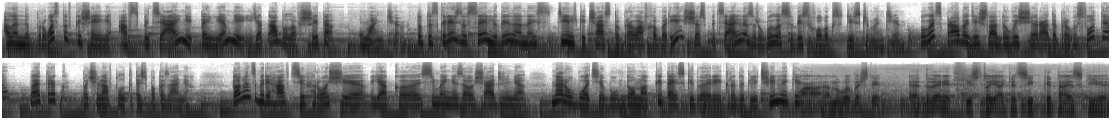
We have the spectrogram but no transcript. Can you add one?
але не просто в кишені, а в спеціальній таємній, яка була вшита у мантію. Тобто, скоріш за все, людина настільки часто брала хабарі, що спеціально зробила собі сховок суддівській мантії. Коли справа дійшла до Вищої ради правосуддя, Петрик починав плутатись в показаннях. То він зберігав ці гроші як е, сімейні заощадження. На роботі був вдома китайські двері і крадуть лічильники. А, ну вибачте, е, двері ті стоять оці китайські, е,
